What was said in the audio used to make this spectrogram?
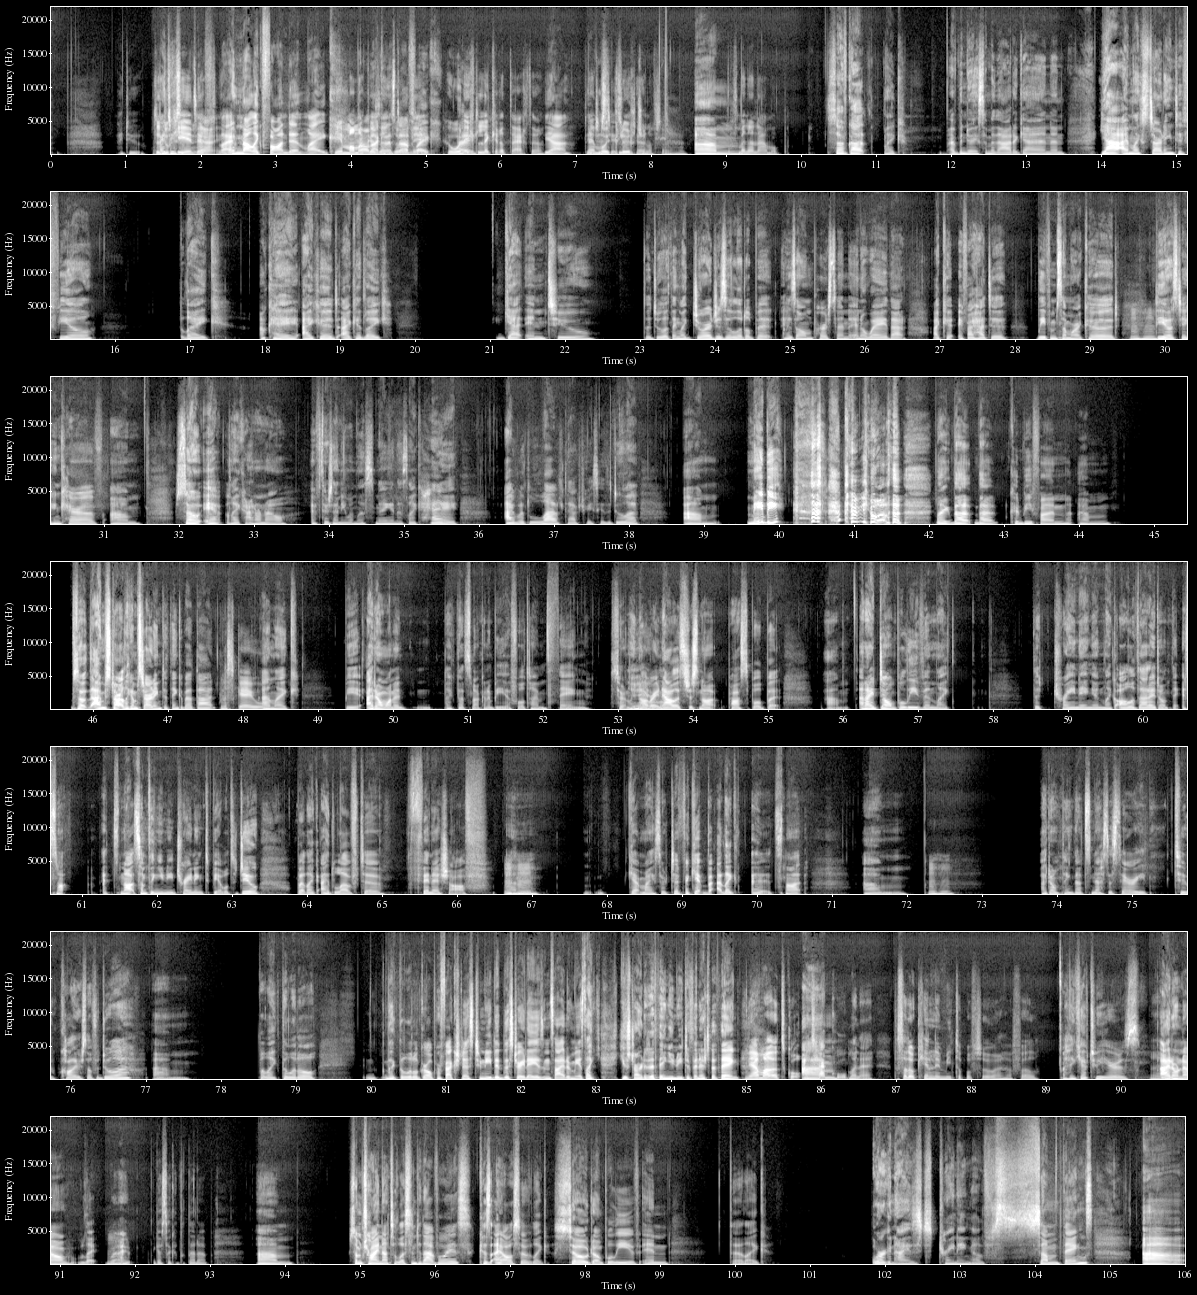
I do. I doet do geen- ja, like, I'm not like fondant like Geen mannetjes en zo. stuff. nee. Like Gewoon I- echt lekkere taarten. yeah, they En een mooi kleurtje of zo. Um, Of met een naam op. so I've got like I've been doing some of that again and yeah, I'm like starting to feel like okay, I could I could like get into the doula thing. Like George is a little bit his own person in a way that I could if I had to leave him somewhere I could. Mhm. Theo's taken care of. Um so if like I don't know if there's anyone listening and is like, "Hey, I would love to have Tracy as a doula." Um maybe if you want to like that that could be fun. Um so I'm start like I'm starting to think about that and like be I don't want to like that's not going to be a full-time thing. Certainly not right now. It's just not possible, but um and I don't believe in like the training and like all of that. I don't think it's not it's not something you need training to be able to do, but like I'd love to finish off and get my certificate, but like uh, it's not um Mhm. I don't think that's necessary to call yourself a doula. Um, but like the little, like the little girl perfectionist who needed the straight A's inside of me is like, you started a thing, you need to finish the thing. Yeah, ko- het gaat Um, komen. Hè. Er staat ook geen limiet op of zo. Hè? Of wel? I think you have two years. Ja. I don't know. Like, Mm. I guess I could look that up. Um, so I'm trying not to listen to that voice because I also like so don't believe in the like organized training of some things. Uh,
